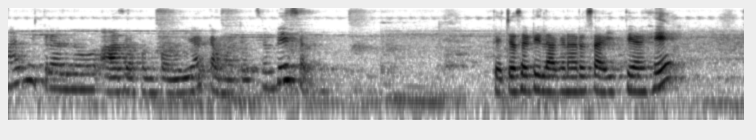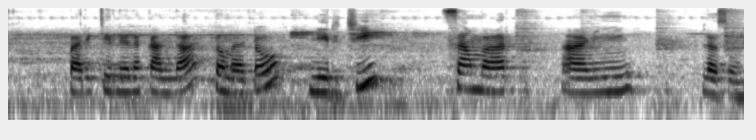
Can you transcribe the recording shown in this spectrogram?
हाय मित्रांनो आज आपण पाहूया टमाट्याचं बेसन. त्याच्यासाठी लागणारं साहित्य आहे बारीक चिरलेला कांदा टोमॅटो मिरची सांबार आणि लसूण.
